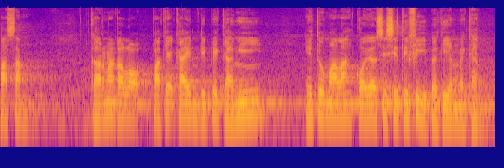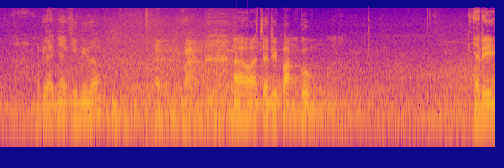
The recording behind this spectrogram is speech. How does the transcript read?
pasang. Karena kalau pakai kain dipegangi itu malah koyo CCTV bagi yang megang. Nah, melihatnya gini loh. nah, jadi panggung. Jadi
